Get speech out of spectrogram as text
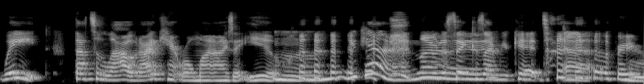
"Wait, that's allowed. I can't roll my eyes at you. Mhm. You can. I'm just saying because I'm your kid, Uh, Right? yeah.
